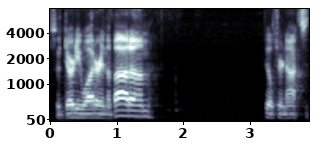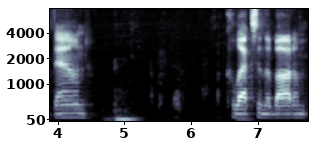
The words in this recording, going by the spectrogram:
So dirty water in the bottom, filter knocks it down. collects in the bottom.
